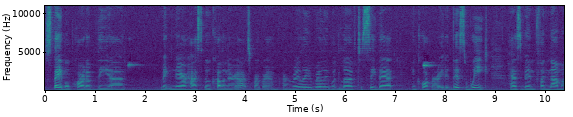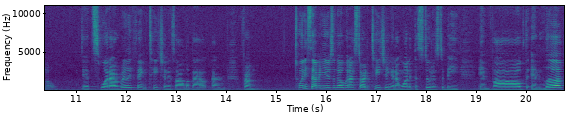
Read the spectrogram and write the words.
stable part of the uh, McNair High School Culinary Arts Program. I really, really would love to see that incorporated. This week has been phenomenal. It's what I really think teaching is all about. I, from 27 years ago when I started teaching and I wanted the students to be involved and love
